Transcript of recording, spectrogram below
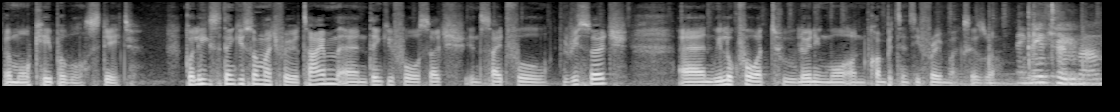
a more capable state. Colleagues, thank you so much for your time and thank you for such insightful research. And we look forward to learning more on competency frameworks as well. Thank, thank you. you.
